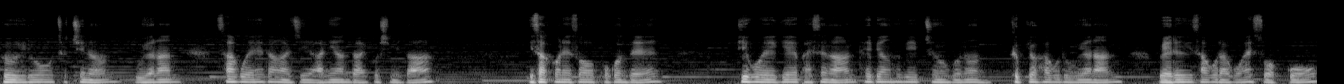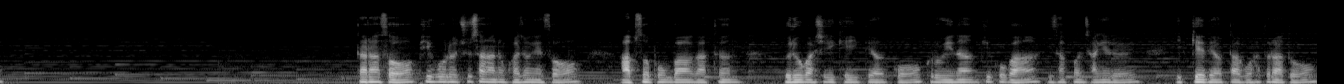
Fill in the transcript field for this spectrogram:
그 의료처치는 우연한 사고에 해당하지 아니한다 할 것입니다. 이 사건에서 보건대 피고에게 발생한 태변 흡입 증후군은 급격하고도 우연한 외래의 사고라고 할 수 없고 따라서 피고를 출산하는 과정에서 앞서 본 바와 같은 의료과실이 개입되었고 그로 인한 피고가 이 사건 장애를 입게 되었다고 하더라도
